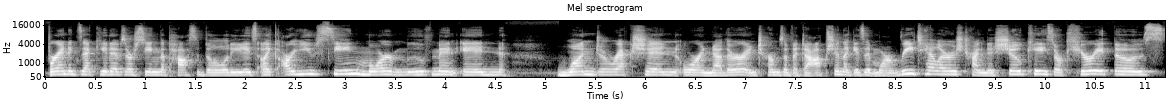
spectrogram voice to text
brand executives are seeing the possibilities. Like, are you seeing more movement in one direction or another in terms of adoption? Like, is it more retailers trying to showcase or curate those?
